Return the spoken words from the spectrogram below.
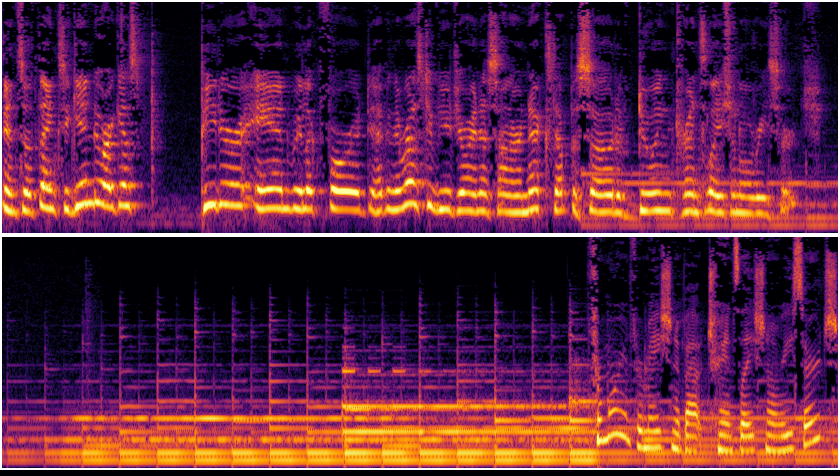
And so, thanks again to our guest, Peter, and we look forward to having the rest of you join us on our next episode of Doing Translational Research. Information about translational research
